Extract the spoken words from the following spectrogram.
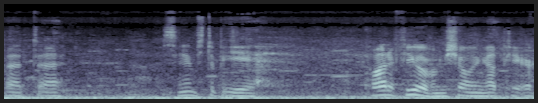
But uh, seems to be quite a few of them showing up here.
